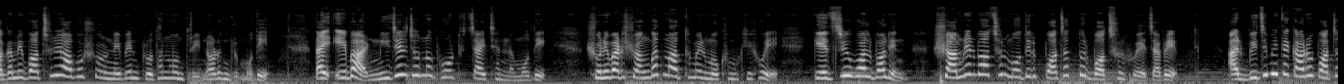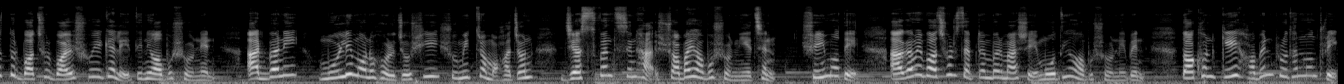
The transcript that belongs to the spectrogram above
আগামী বছরে অবসর নেবেন প্রধানমন্ত্রী নরেন্দ্র মোদী। তাই এবার নিজের জন্য ভোট চাইছেন না মোদী। শনিবার সংবাদ মাধ্যমের মুখোমুখি হয়ে কেজরিওয়াল বলেন, সামনের বছর মোদীর পঁচাত্তর বছর হয়ে যাবে। আর বিজেপিতে কারও পঁচাত্তর বছর বয়স হয়ে গেলে তিনি অবসর নেন। আডবাণী, মুরলী মনোহর যোশী, সুমিত্রা মহাজন, যশবন্ত সিনহা সবাই অবসর নিয়েছেন। সেই মতে আগামী বছর সেপ্টেম্বর মাসে মোদীও অবসর নেবেন। তখন কে হবেন প্রধানমন্ত্রী?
